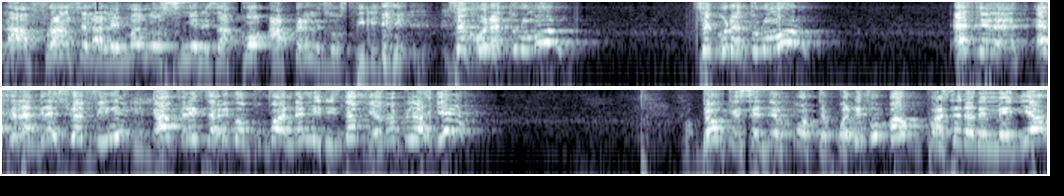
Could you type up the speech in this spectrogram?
la France et l'Allemagne ont signé des accords après les hostilités. C'est qu'on est tout le monde. C'est qu'on est tout le monde. Est-ce que le- est-ce que l'agression est finie? Quand Félix arrive au pouvoir en 2019, il n'y avait plus la guerre. Donc c'est n'importe quoi. Il ne faut pas passer dans des médias.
